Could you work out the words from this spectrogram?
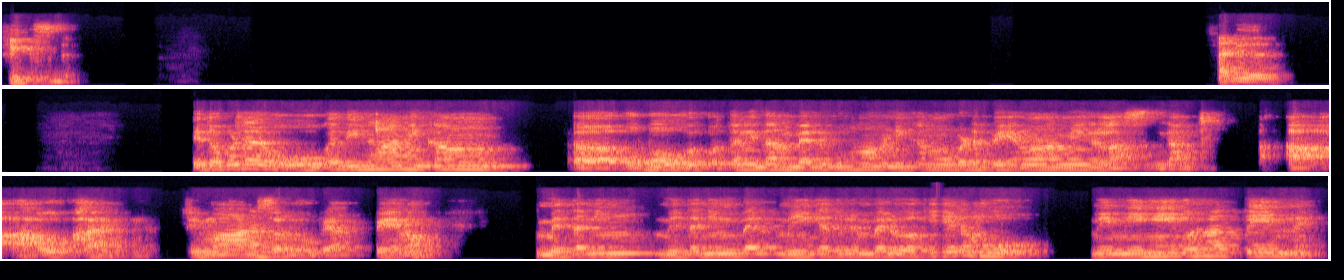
ෆික්ස්ඩ්. හරිද? එතකොට ඕක දිහා නිකන් ඔබ ඔතන ඉඳන් බැලුවාම නිකන් ඔබට පේනවා නම් මේක ලස්සනක්. හරි. ත්‍රිමාණ ස්වරූපයක් පේනවා. මෙතනින් මෙතනින් මේක ඇතුලෙන් බැලුවා කියලා මොකෝ මේ මෙහි කොහෙවත් පේන්නේ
